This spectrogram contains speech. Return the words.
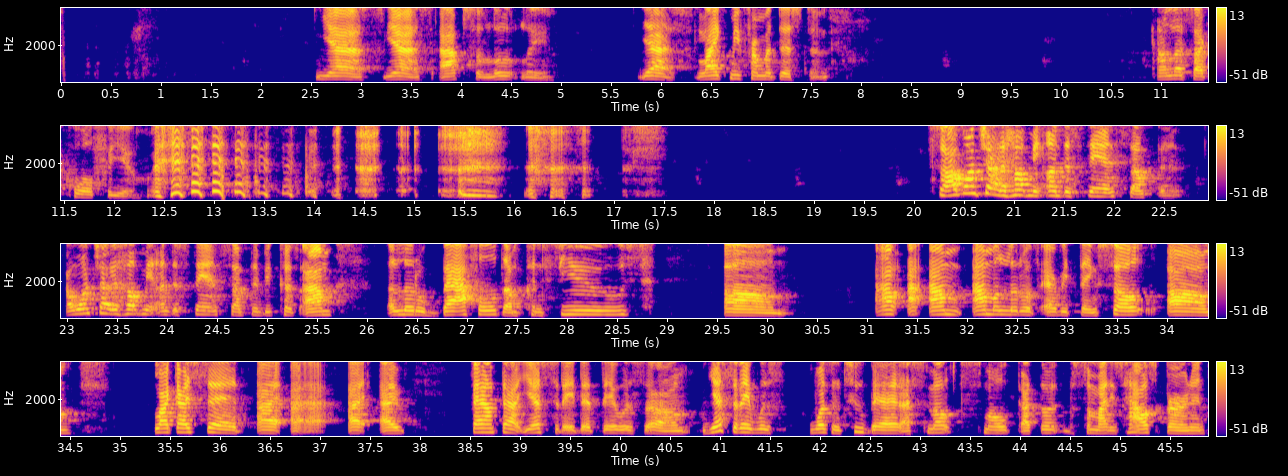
Yes, yes, absolutely. Yes, like me from a distance, unless I call for you. so I want y'all to help me understand something. I want y'all to help me understand something because I'm a little baffled. I'm confused. Um, I, I, I'm I'm a little of everything. So, um, like I said, I I I, found out yesterday that there was um, yesterday was wasn't too bad. I smelt smoke. I thought it was somebody's house burning.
